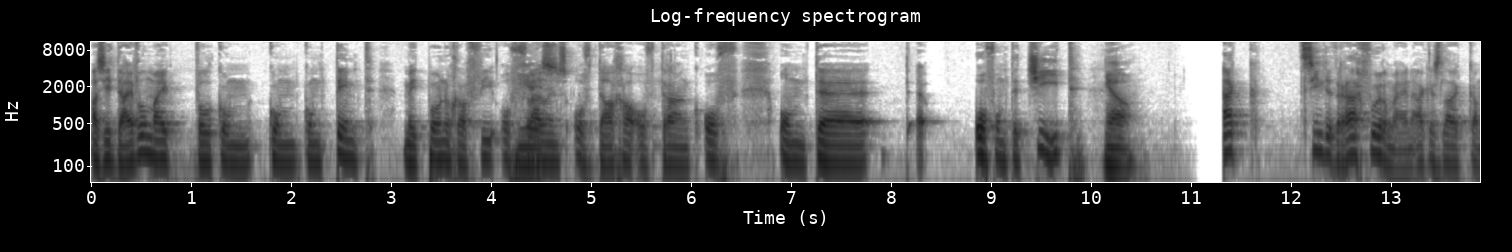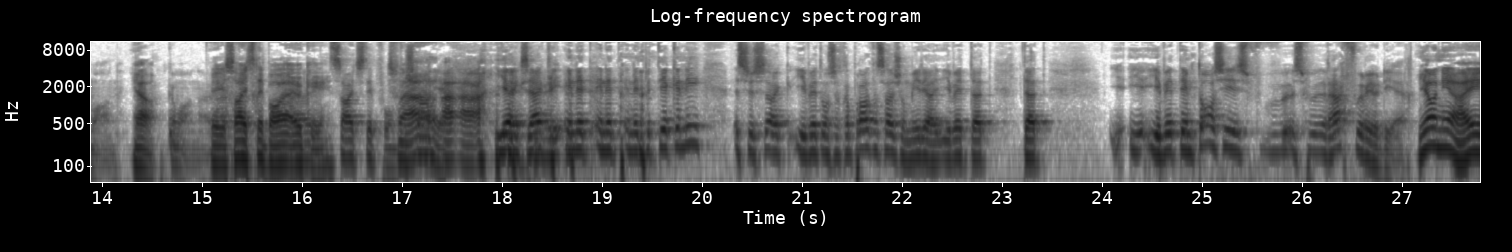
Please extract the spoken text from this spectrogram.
as die duiwel my wil kom kom kom tempt met pornografie of Yes. vrouens of dagga of drank of om te of om te cheat, Ja. ek sien dit reg voor my en ek is like, come on. Ja. Come on. Jy sidestep baie okay. Sidestep vir hom. So, Verstaan ah, jy? ah, ah. Ja, exactly. En dit en dit en dit beteken nie soos ek jy weet ons het gepraat van social media, jy weet dat dat jy, jy weet temptasie is, is reg voor jou deur. Ja nee, hy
